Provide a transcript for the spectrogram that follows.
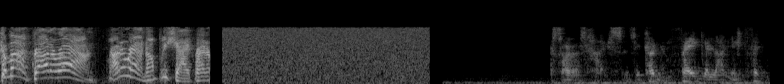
Come on, crowd around. Crowd around. Don't be shy. Crowd around. Soll das heißen, Sie können Fegelein nicht finden.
